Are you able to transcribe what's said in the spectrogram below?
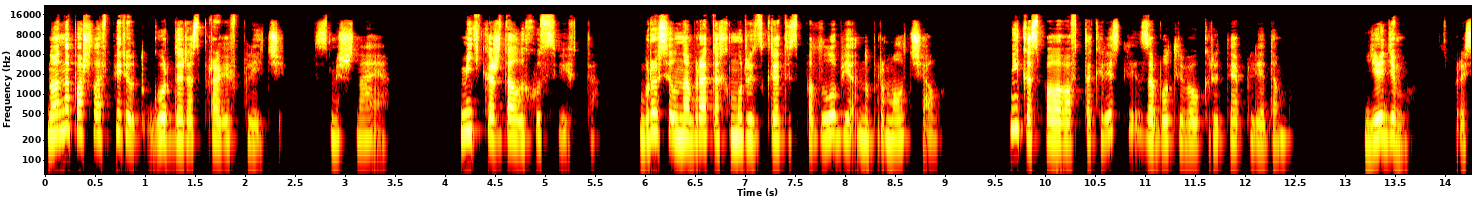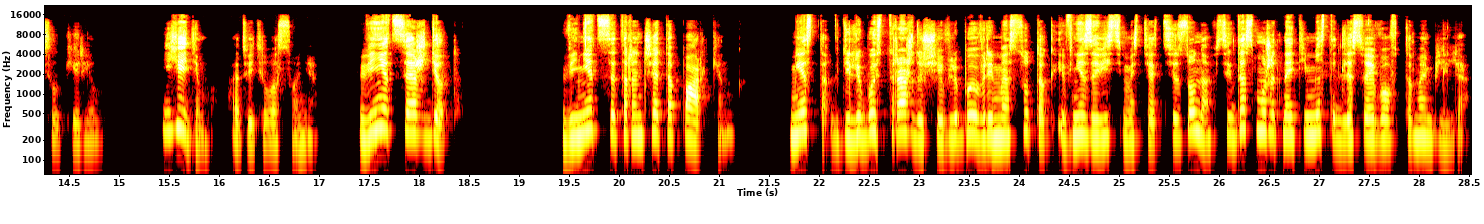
Но она пошла вперед, гордо расправив плечи. Смешная. Митька ждал их у Свифта. Бросил на брата хмурый взгляд из-под лобья, но промолчал. Ника спала в автокресле, заботливо укрытая пледом. «Едем?» – спросил Кирилл. «Едем», – ответила Соня. «Венеция ждет». Венеция Таранчета паркинг. Место, где любой страждущий в любое время суток и вне зависимости от сезона всегда сможет найти место для своего автомобиля.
